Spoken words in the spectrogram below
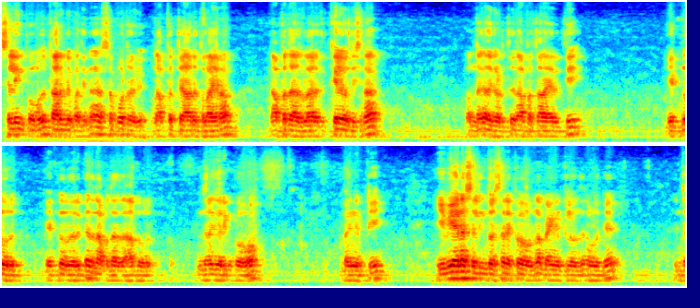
செல்லிங் போகும்போது டார்கெட் பார்த்தீங்கன்னா சப்போர்ட் இருக்குது நாற்பத்தி ஆறு தொள்ளாயிரம் நாற்பத்தாறு தொள்ளாயிரத்துக்கு கீழே வந்துச்சுன்னா வந்தாங்க. அதுக்கு அடுத்து நாற்பத்தாறாயிரத்தி எட்நூறு எட்நூறு இருக்குது அது நாற்பத்தாறு அறுநூறு. இந்த ரேஞ்ச் வரைக்கும் போவோம். பேங்க் நிஃப்டி ஹெவியான செல்லிங் ப்ரெஷர் எப்போ வரும்னா பேங்க் நிஃப்டியில் வந்து நம்மளுக்கு இந்த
